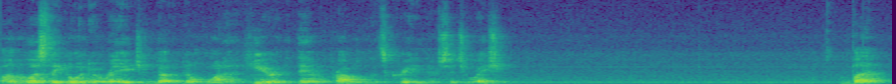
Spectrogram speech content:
Um, unless they go into a rage and don't, don't want to hear that they have a problem that's creating their situation. But,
